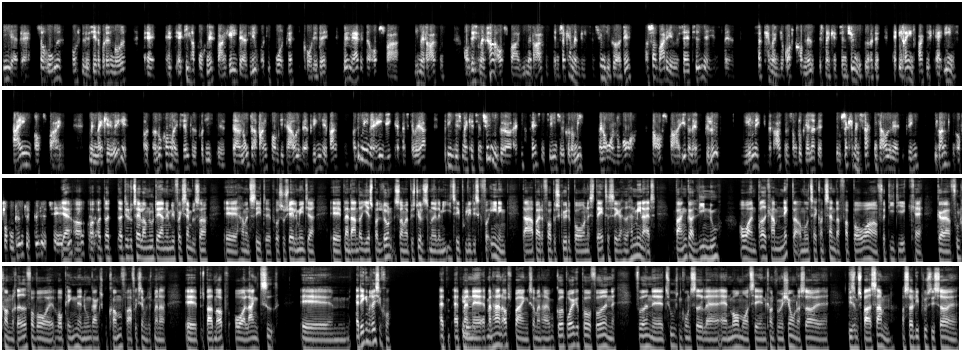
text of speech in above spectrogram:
De er da så unge, undskyld, jeg siger det på den måde, at, at, at de har brugt netbank hele deres liv, og de bruger et plastikkort i dag. Hvem er det, der opsparer i madrassen? Og hvis man har opsparet i madrassen, jamen, så kan man vel sandsynligt gøre det. Og så var det jo, jeg sagde tidligere i indslaget, så kan man jo godt komme ned, hvis man kan sandsynliggøre det, at det rent faktisk er ens egen opsparing. Men man kan jo ikke og, og nu kommer eksemplet, fordi øh, der er nogen, der er bange for, om de kan aflevere penge i banken. Og det mener jeg egentlig ikke, at man skal være. Fordi hvis man kan sandsynliggøre, at de har passet til ens økonomi, men over nogle år har opsparet et eller andet beløb hjemme i madrassen, som du kalder det, så kan man sagtens aflevere de penge i banken og få dem byttet, byttet til... Ja, og, og, og, og det du taler om nu, det er nemlig for eksempel så, øh, har man set øh, på sociale medier, øh, blandt andre Jesper Lund, som er bestyrelsesmedlem i IT-politisk forening, der arbejder for at beskytte borgernes datasikkerhed. Han mener, at banker lige nu over en bred kamp nægter at modtage kontanter fra borgere, fordi de ikke kan gøre fuldkommen redde for, hvor, øh, hvor pengene nogle gange skulle komme fra, for eksempel hvis man har øh, sparet dem op over lang tid. Øh, er det ikke en risiko? At, at, man, øh, at man har en opsparing, så man har gået brygget på fået en, fået en uh, 1000 kroner seddel af, af en mormor til en konfirmation, og så uh, ligesom sparet sammen, og så lige pludselig så, uh,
